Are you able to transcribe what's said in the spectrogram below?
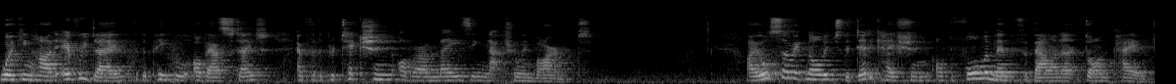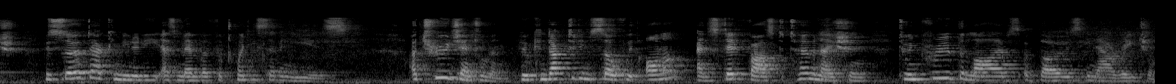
working hard every day for the people of our state and for the protection of our amazing natural environment. I also acknowledge the dedication of the former member for Ballina, Don Page, who served our community as member for 27 years. A true gentleman who conducted himself with honour and steadfast determination to improve the lives of those in our region.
